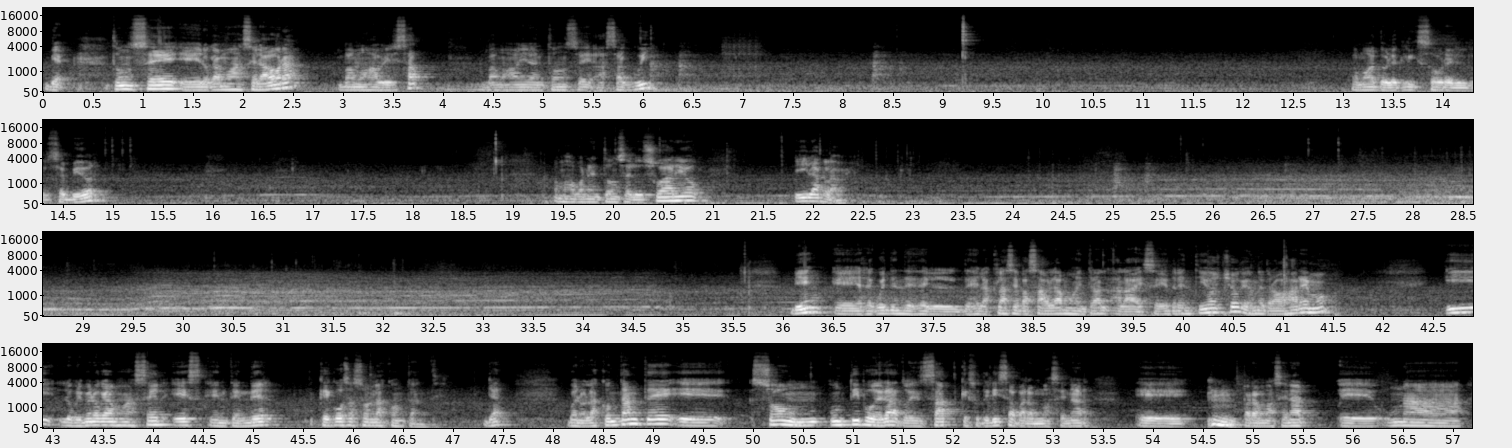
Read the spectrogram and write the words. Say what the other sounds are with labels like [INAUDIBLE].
Bien, entonces eh, lo que vamos a hacer ahora, vamos a abrir SAP, vamos a venir entonces a SAP Vamos a dar doble clic sobre el servidor. Vamos a poner entonces el usuario y la clave. Bien, eh, recuerden desde, desde las clases pasadas hablamos de entrar a la SE38, que es donde trabajaremos y lo primero que vamos a hacer es entender qué cosas son las constantes. ¿ya? Bueno, las constantes eh, son un tipo de dato en SAP que se utiliza para almacenar, eh, [CLEARS THROAT] para almacenar eh, una,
